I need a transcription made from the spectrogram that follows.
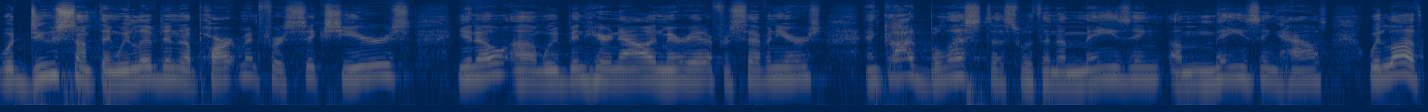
would do something. We lived in an apartment for six years, you know. Um, we've been here now in Murrieta for seven years. And God blessed us with an amazing, amazing house we love.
